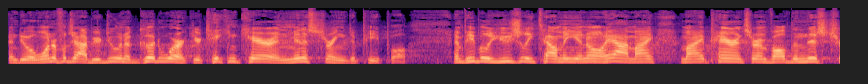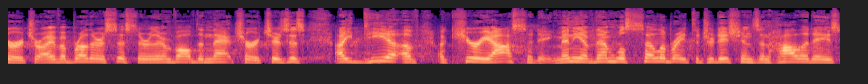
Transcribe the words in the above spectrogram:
and do a wonderful job. You're doing a good work. You're taking care and ministering to people. And people usually tell me, you know, yeah, my, my parents are involved in this church, or I have a brother or sister, they're involved in that church. There's this idea of a curiosity. Many of them will celebrate the traditions and holidays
